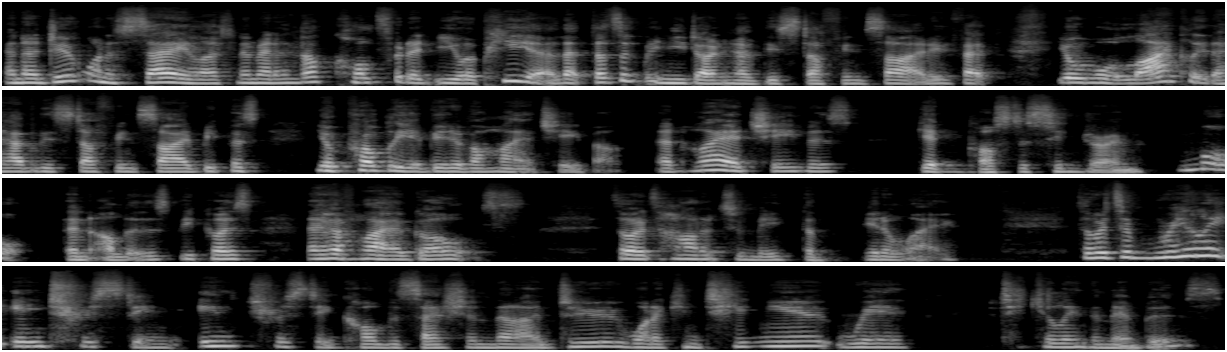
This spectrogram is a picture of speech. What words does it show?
And I do want to say, like, no matter how confident you appear, that doesn't mean you don't have this stuff inside. In fact, you're more likely to have this stuff inside because you're probably a bit of a high achiever. And high achievers get imposter syndrome more than others because they have higher goals. So it's harder to meet them in a way. So it's a really interesting, interesting conversation that I do want to continue with, particularly the members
